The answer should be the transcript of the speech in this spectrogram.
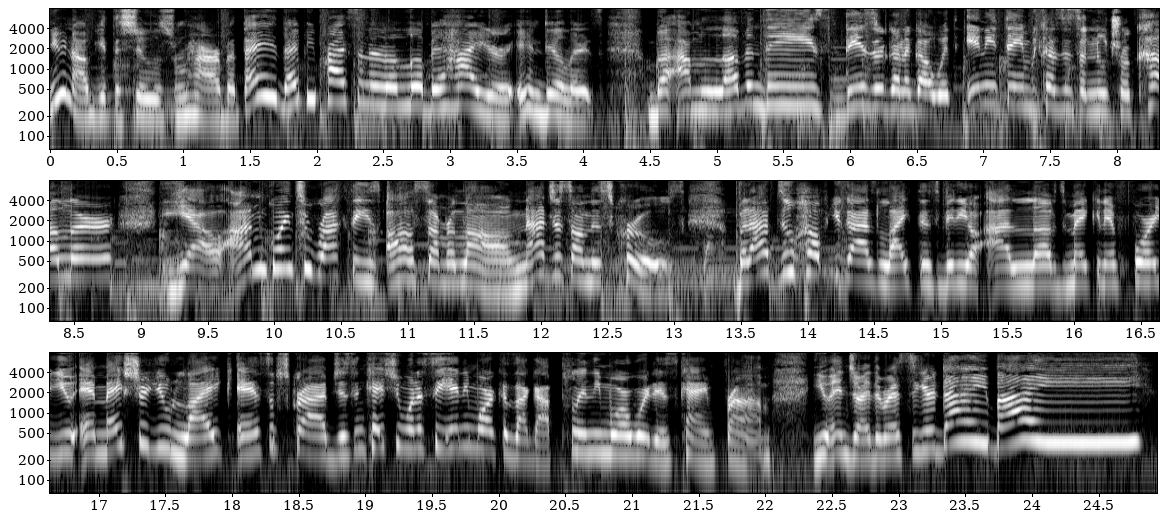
you know, get the shoes from her. But they they be pricing it a little bit higher in Dillard's. But I'm loving these. These are gonna go with anything because it's a neutral color. Yeah, I'm going to rock these all summer long, not just on this cruise. But I do hope you guys like this video. I loved making it for you. And make sure you like and subscribe just in case you want to see any more because I got plenty more where this came from. You enjoy the rest of your day. Bye.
